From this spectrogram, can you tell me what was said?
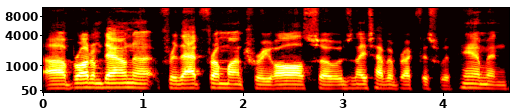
Uh, brought him down for that from Montreal, so it was nice having breakfast with him, and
